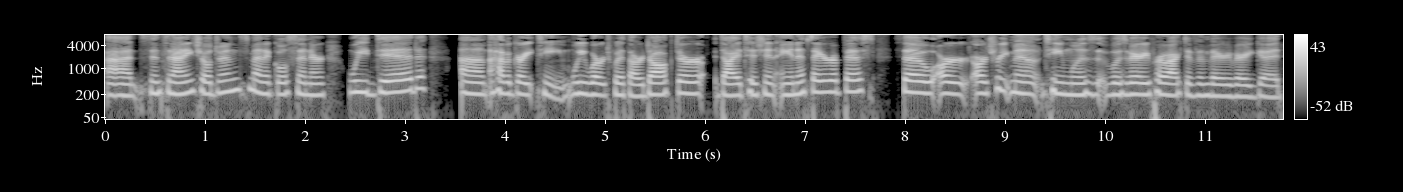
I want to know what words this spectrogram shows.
at Cincinnati Children's Medical Center. We did um, have a great team. We worked with our doctor, dietitian, and a therapist. So our, our treatment team was, was very proactive and very, very good.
